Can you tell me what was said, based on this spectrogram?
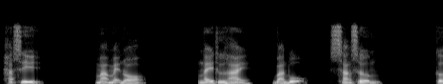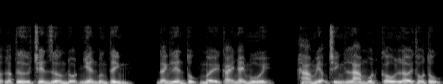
Hát xì. Mà mẹ nó. Ngày thứ hai bản bộ, sáng sớm. Cỡ lập từ trên giường đột nhiên bừng tỉnh, đánh liên tục mấy cái nhảy mũi, há miệng chính là một câu lời thô tục.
